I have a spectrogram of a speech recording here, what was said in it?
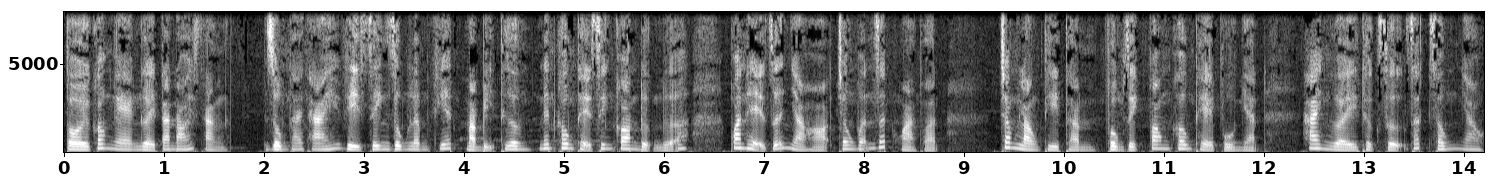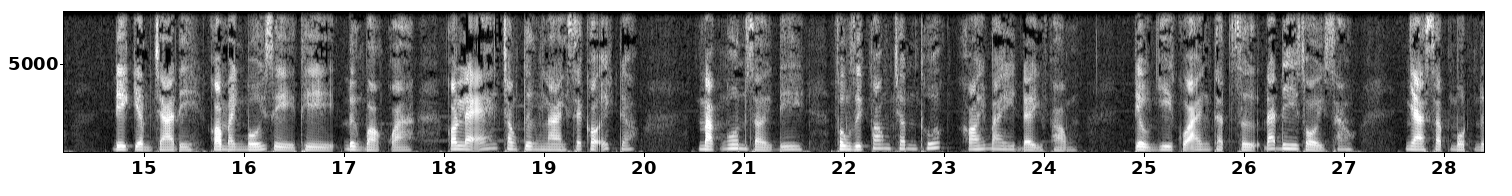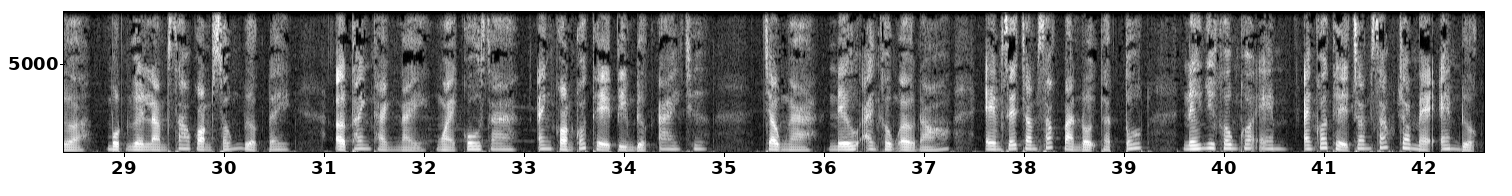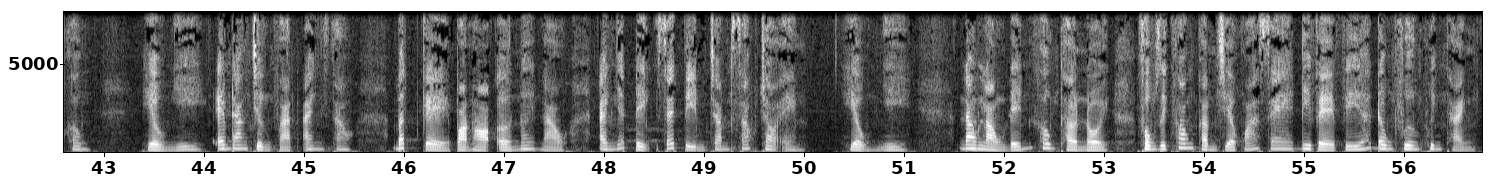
Tôi có nghe người ta nói rằng Dung Thái Thái vì sinh Dung Lâm Khiết mà bị thương nên không thể sinh con được nữa. Quan hệ giữa nhà họ trông vẫn rất hòa thuận. Trong lòng thì thầm, Phùng Dịch Phong không thể phủ nhận. Hai người thực sự rất giống nhau. Đi kiểm tra đi, có manh mối gì thì đừng bỏ qua. Có lẽ trong tương lai sẽ có ích đó. Mạc Ngôn rời đi, Phùng Dịch Phong châm thuốc, khói bay đầy phòng. Tiểu nhi của anh thật sự đã đi rồi sao? Nhà sập một nửa, một người làm sao còn sống được đây? Ở Thanh Thành này, ngoài cô ra, anh còn có thể tìm được ai chưa? Chồng à, nếu anh không ở đó, em sẽ chăm sóc bà nội thật tốt. Nếu như không có em, anh có thể chăm sóc cho mẹ em được không? Hiểu Nhi, em đang trừng phạt anh sao? Bất kể bọn họ ở nơi nào, anh nhất định sẽ tìm chăm sóc cho em. Hiểu Nhi. Đau lòng đến không thở nổi, Phùng Dịch Phong cầm chìa khóa xe đi về phía Đông Phương Khuynh Thành.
